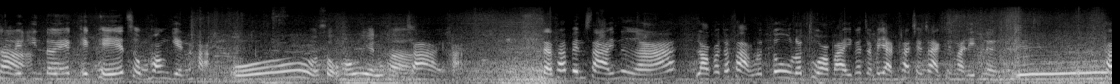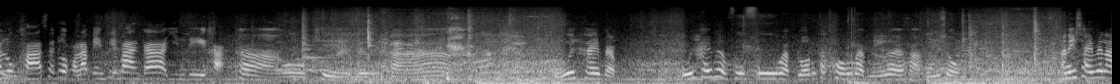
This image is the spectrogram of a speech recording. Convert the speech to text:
ค่ะ เป็นอินเตอร์เอ็กเพสส่งห้องเย็นค่ะ โอ้ส่งห้องเย็นค่ะ ใช่ค่ะ แต่ถ้าเป็นสายเหนือ เราก็จะฝากรถตู้รถทัวร์ไปก็จะประหยัดค่าใช้จ่ายขึ้นมานิดนึง อืมถ้าลูกค้าสะดวกมารับเองที่บ้านก็ยินดีค่ะ ค่ะ โอเคเลยค่ะอุ้ยให้แบบ อุ้ยให้แบบฟูๆแบบล้นกระทงแบบนี้เลยค่ะคุณผู้ชม อันนี้ใช้เวลา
